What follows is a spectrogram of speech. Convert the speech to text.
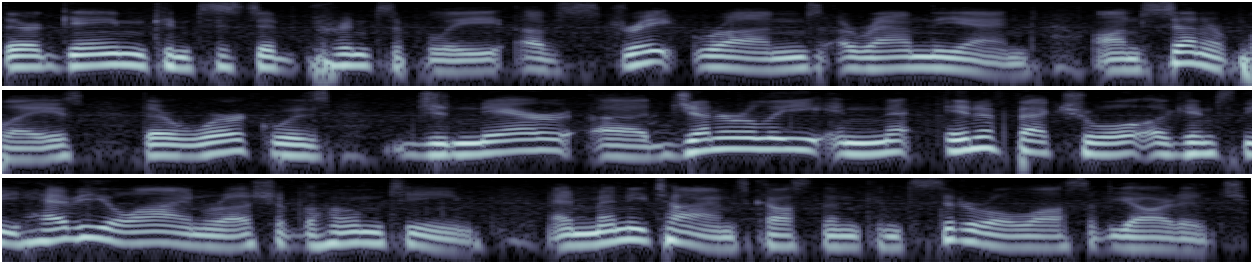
Their game consisted principally of straight runs around the end. On center plays, their work was gener- uh, generally in- ineffectual against the heavy line rush of the home team, and many times cost them considerable loss of yardage.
